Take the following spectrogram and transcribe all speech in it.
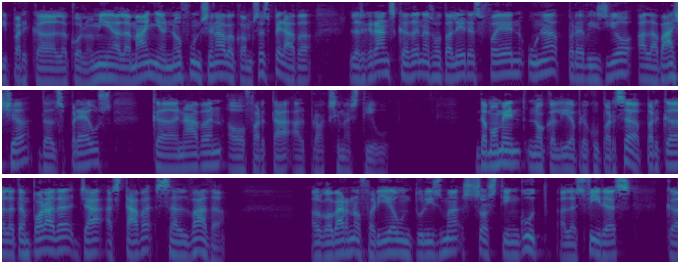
i perquè l'economia alemanya no funcionava com s'esperava, les grans cadenes hoteleres feien una previsió a la baixa dels preus que anaven a ofertar al pròxim estiu. De moment no calia preocupar-se, perquè la temporada ja estava salvada. El govern oferia un turisme sostingut a les fires que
